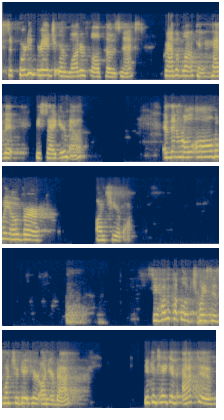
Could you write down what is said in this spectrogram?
supported bridge or waterfall pose next, grab a block and have it beside your mat and then roll all the way over onto your back. So you have a couple of choices once you get here on your back. You can take an active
